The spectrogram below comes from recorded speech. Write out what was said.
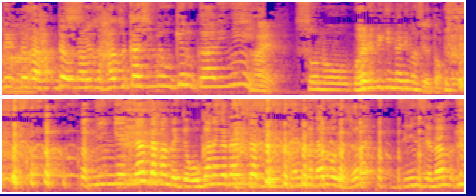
でだからだから恥ずかしみを受ける代わりに、はい。その割引になりますよと。人間なんだかんだ言ってお金が大事だっていう考え方あるわけですよね。人生なん結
